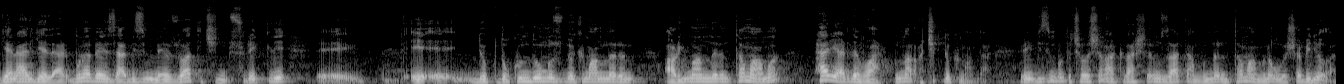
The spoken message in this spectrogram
genelgeler, buna benzer bizim mevzuat için sürekli e, e, e, dok- dokunduğumuz dokümanların, argümanların tamamı her yerde var. Bunlar açık dokümanlar. Ve bizim burada çalışan arkadaşlarımız zaten bunların tamamına ulaşabiliyorlar.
